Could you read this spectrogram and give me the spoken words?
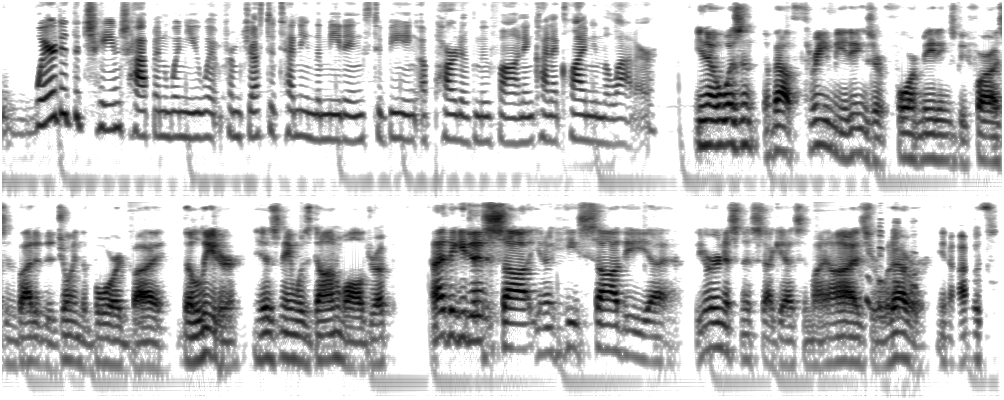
Where did the change happen when you went from just attending the meetings to being a part of MUFON and kind of climbing the ladder? You know, it wasn't about three meetings or four meetings before I was invited to join the board by the leader. His name was Don Waldrop. And I think he just saw, you know, he saw the uh, the earnestness, I guess, in my eyes or whatever. you know, I was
